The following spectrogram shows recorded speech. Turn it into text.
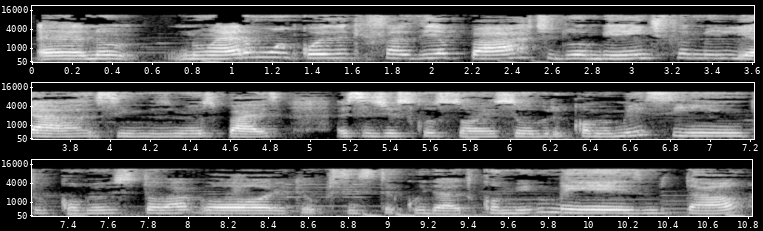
É, não, não era uma coisa que fazia parte do ambiente familiar, assim, dos meus pais, essas discussões sobre como eu me sinto, como eu estou agora, que eu preciso ter cuidado comigo mesmo e tal.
